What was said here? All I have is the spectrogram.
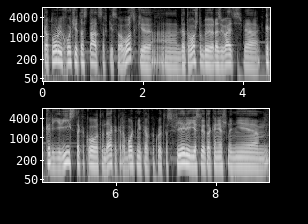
который хочет остаться в Кисловодске э, для того, чтобы развивать себя как карьериста какого-то, да, как работника в какой-то сфере, если это, конечно, не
